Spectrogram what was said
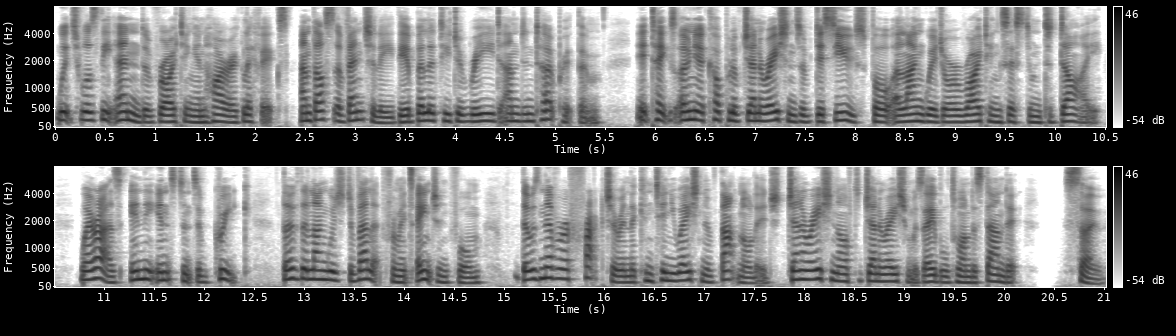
which was the end of writing in hieroglyphics, and thus eventually the ability to read and interpret them. It takes only a couple of generations of disuse for a language or a writing system to die. Whereas, in the instance of Greek, though the language developed from its ancient form, there was never a fracture in the continuation of that knowledge. Generation after generation was able to understand it. So,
